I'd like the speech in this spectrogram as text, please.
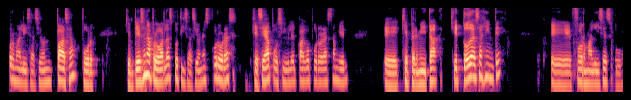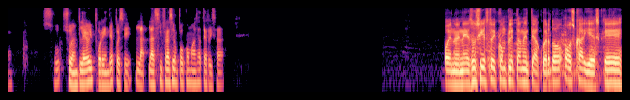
Formalización pasa por que empiecen a aprobar las cotizaciones por horas, que sea posible el pago por horas también, eh, que permita que toda esa gente eh, formalice su, su, empleo y por ende pues eh, la, la cifra sea un poco más aterrizada. Bueno, en eso sí estoy completamente de acuerdo, Oscar, y es que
